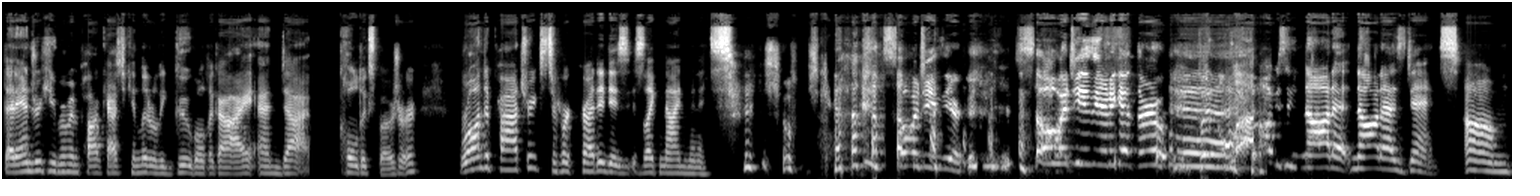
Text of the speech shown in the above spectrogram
that Andrew Huberman podcast. You can literally Google the guy and uh, cold exposure. Rhonda Patrick's, to her credit, is is like nine minutes. so, so much easier, so much easier to get through. But obviously not a, not as dense. Um,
